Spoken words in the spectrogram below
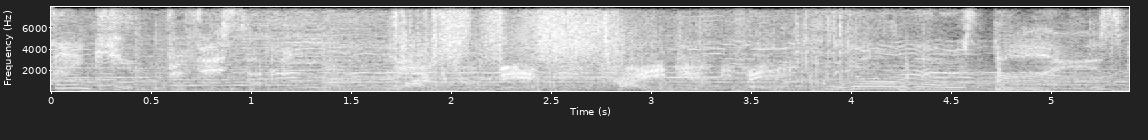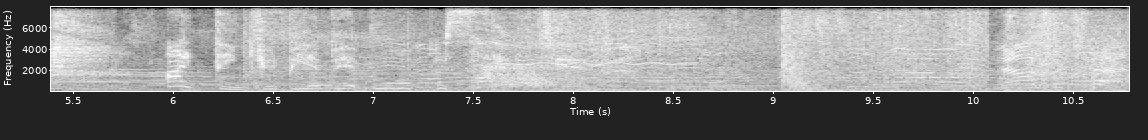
Thank you, Professor. What's this tiny thing? With all those I think you'd be a bit more perceptive. Now to that.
